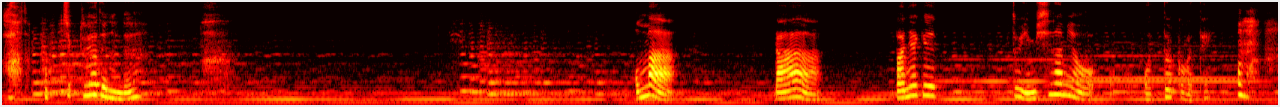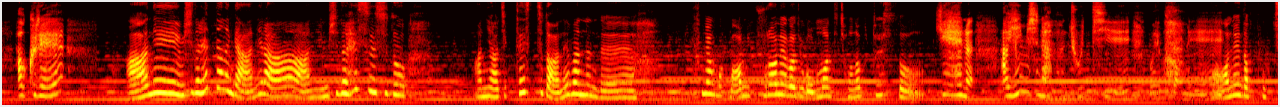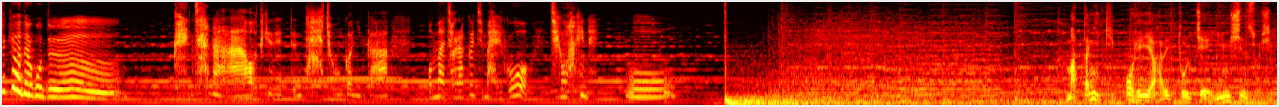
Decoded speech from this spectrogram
아나 복직도 해야 되는데. 엄마, 나 만약에 또 임신하면 어- 어떨 것 같아? 아 그래? 아니 임신을 했다는 게 아니라 아니 임신을 했을 수도 아니 아직 테스트도 안 해봤는데 그냥 막 마음이 불안해가지고 엄마한테 전화부터 했어. 얘는 아 임신하면 좋지 왜 불안해? 아니 나 복직해야 되거든. 괜찮아 어떻게 됐든 다 좋은 거니까 엄마 전화 끊지 말고 지금 확인해. 어. 마땅히 기뻐해야 할 둘째의 임신 소식.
